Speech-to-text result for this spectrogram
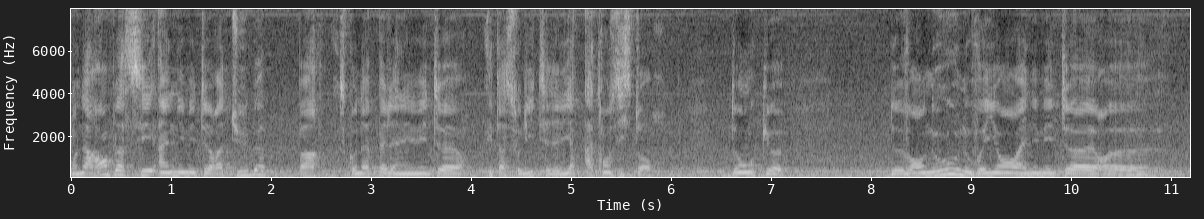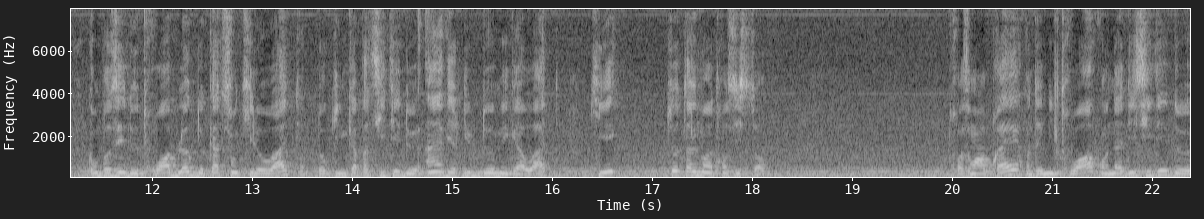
on a remplacé un émetteur à tube par ce qu'on appelle un émetteur état solide, c'est-à-dire à transistor. Donc euh, Devant nous, nous voyons un émetteur euh, composé de trois blocs de 400 kW, donc une capacité de 1,2 MW, qui est totalement un transistor. Trois ans après, en 2003, on a décidé de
